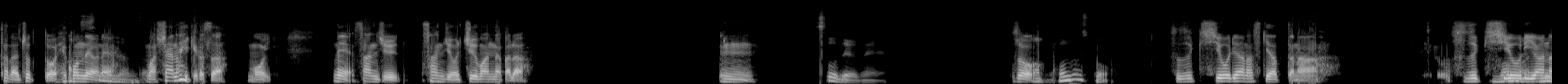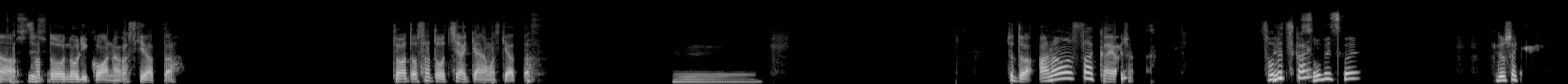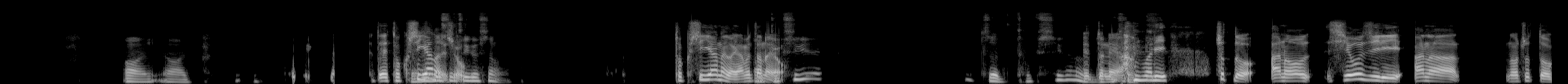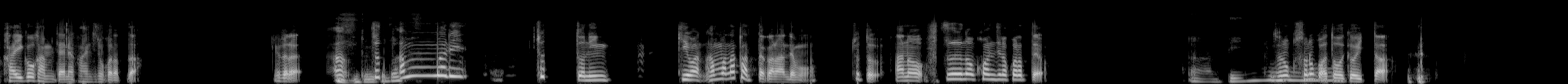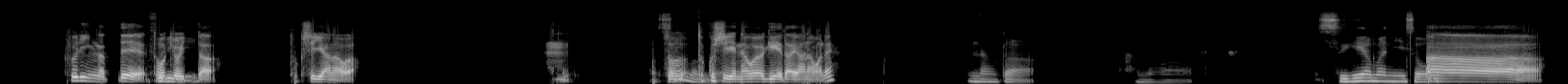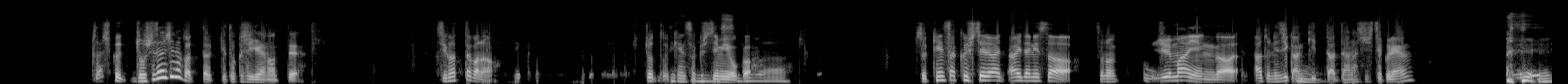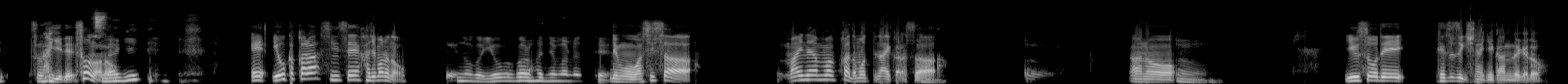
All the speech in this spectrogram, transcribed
ただちょっと凹んだよねあ。まあ、しゃあないけどさ、もう、ね、30、30の中盤だから。うん、そうだよね。そう。あ、この人。鈴木しおりアナ好きだったな。鈴木しおりアナ、佐藤のり子アナが好きだった。と、あと佐藤千秋アナも好きだった。へー。ちょっとアナウンサー会は、送別会送別会どうした？っあ、あ、けで、徳重アナでしょ？徳重アナが辞めたのよ。あ。徳重ちょっと特殊がえっとね、あんまり、ちょっと、あの、塩尻アナのちょっと介護官みたいな感じの子だった。だから、あ、ちょっと、あんまり、と人気はあんまなかったかな、でも。ちょっと、あの、普通の感じの子だったよ。あ、微妙その、その子は東京行った。フリーになって東京行った。徳重アナは。あそう、なんだ徳重名古屋芸大アナはね。なんか、あの、杉山にいそう。あー。確か女子大じゃなかったっけ徳重アナって。違ったかな？ちょっと検索してみようか。ちょっと検索してる間にさ、その10万円があと2時間切ったって話してくれん？つなぎで。そうなの？つなぎ？え、8日から？申請始まるの？なんか8日から始まるって。でもわしさ、マイナンバーカード持ってないからさ、あの、うん。郵送で手続きしなきゃいかんだけど、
